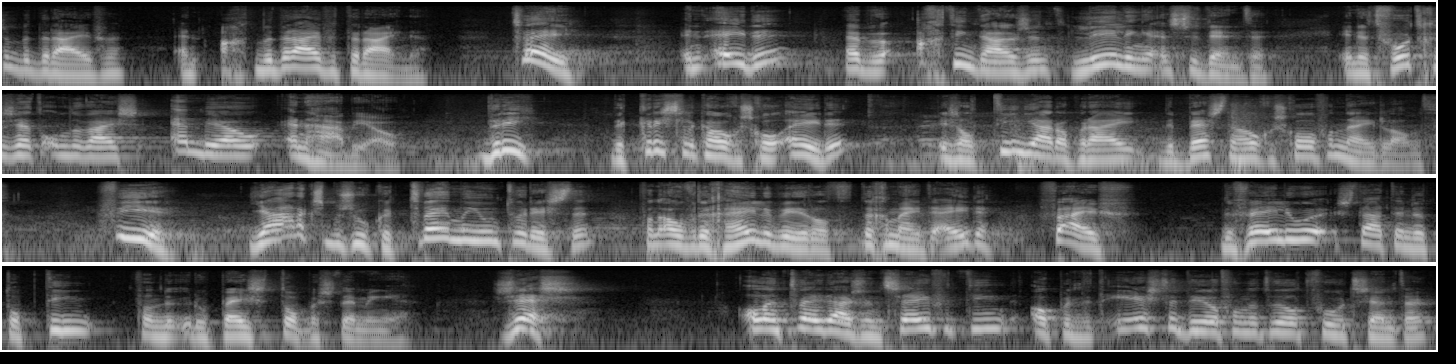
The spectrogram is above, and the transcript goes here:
9.000 bedrijven en 8 bedrijventerreinen. 2. In Ede hebben we 18.000 leerlingen en studenten in het voortgezet onderwijs, MBO en HBO. 3. De Christelijke Hogeschool Ede is al 10 jaar op rij de beste hogeschool van Nederland. 4. Jaarlijks bezoeken 2 miljoen toeristen van over de gehele wereld de gemeente Ede. 5. De Veluwe staat in de top 10 van de Europese topbestemmingen. 6. Al in 2017 opent het eerste deel van het World Food Center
